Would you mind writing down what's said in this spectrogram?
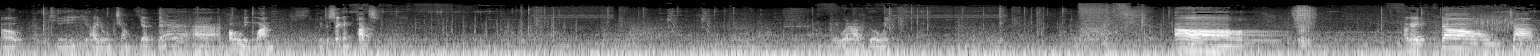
Okay, I don't jump yet there. Uh, and hole in one with the second putt. Okay, where are we going? Oh. Okay, don't jump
